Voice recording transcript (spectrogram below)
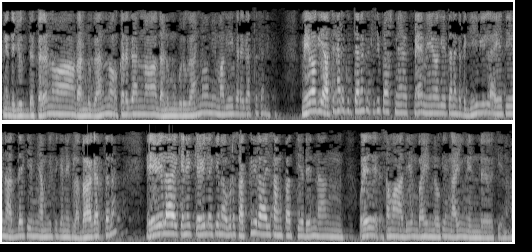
නේද? යුද්ධ කරනවා, රණ්ඩු ගන්නවා, කරගන්නවා, දඬු මුගුරු ගන්නවා මේ මගේ කරගත්ත තැනක. මේ වගේ අතහැරපු තැනක කිසි ප්‍රශ්නයක් නැහැ. මේ වගේ තැනකට ගිහිවිල්ලා ඒ තියෙන අත්දැකීම් යම් කිසි කෙනෙක් ලබා ගත්තා නම් ඒ වෙලාවේ කෙනෙක් ඇවිල්ලා කියන ඔබට සක්‍රීය රාජ සම්පත්තිය දෙන්නම් ඔය සමාධියෙන් බහින් ලෝකෙන් අයින් වෙන්න කියනවා.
